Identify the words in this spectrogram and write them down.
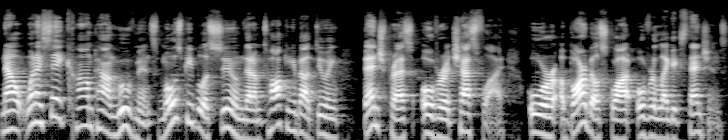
Now, when I say compound movements, most people assume that I'm talking about doing bench press over a chest fly or a barbell squat over leg extensions.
